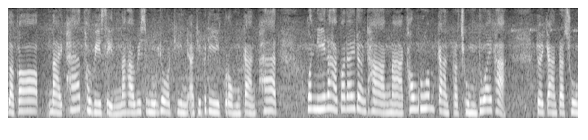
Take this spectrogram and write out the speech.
แล้วก็นายแพทย์ทวีสินนะคะ วิษณุโยธิน อธิบดีกรมการแพทย์ วันนี้นะคะก็ได้เดินทางมาเข้าร่วมการประชุมด้วยค่ะ โดยการประชุม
